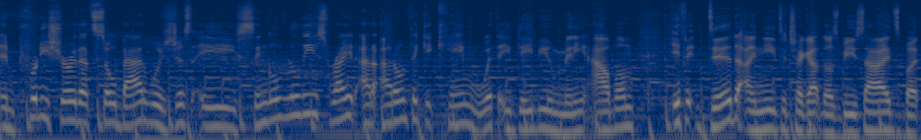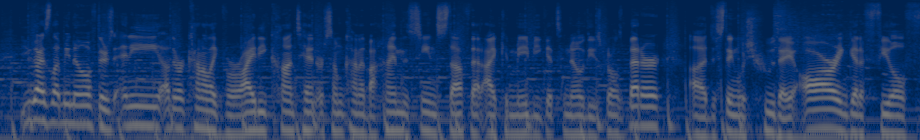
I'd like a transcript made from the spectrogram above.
am pretty sure that So Bad was just a single release, right? I, I don't think it came with a debut mini album. If it did, I need to check out those B-sides, but you guys let me know if there's any other kind of like variety content or some kind of behind the scenes stuff that I can maybe get to know these girls better, uh, distinguish who they are, and get a feel for,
